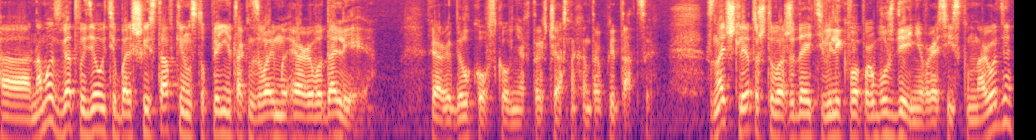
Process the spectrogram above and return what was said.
на мой взгляд, вы делаете большие ставки на наступление так называемой эры Водолея, эры Белковского в некоторых частных интерпретациях. Значит ли это, что вы ожидаете великого пробуждения в российском народе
